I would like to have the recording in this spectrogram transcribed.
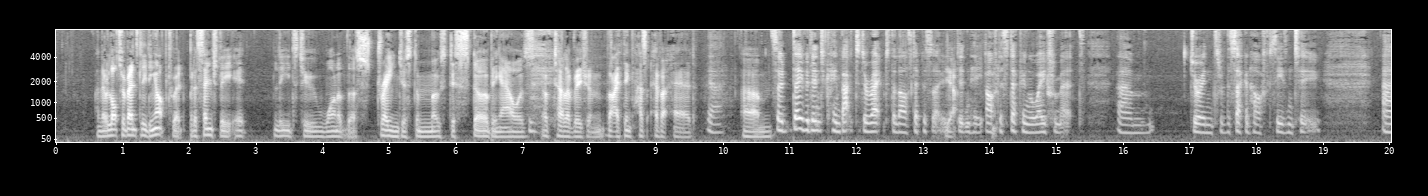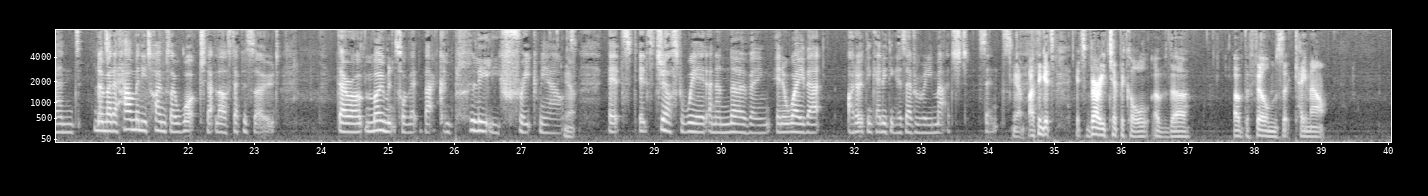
and there are lots of events leading up to it. But essentially, it leads to one of the strangest and most disturbing hours of television that I think has ever aired. Yeah. Um, so David Lynch came back to direct the last episode, yeah. didn't he? After stepping away from it um, during sort of the second half of season two. And no matter how many times I watch that last episode, there are moments of it that completely freak me out. Yeah. It's it's just weird and unnerving in a way that I don't think anything has ever really matched since. Yeah, I think it's it's very typical of the of the films that came out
